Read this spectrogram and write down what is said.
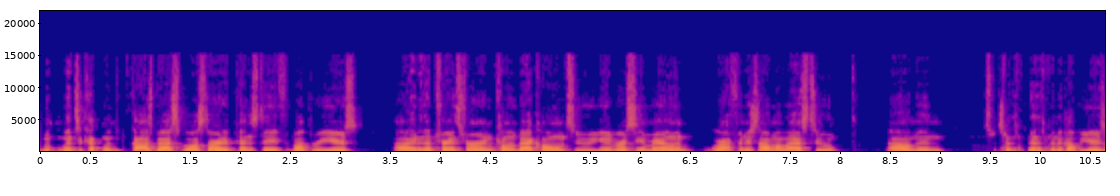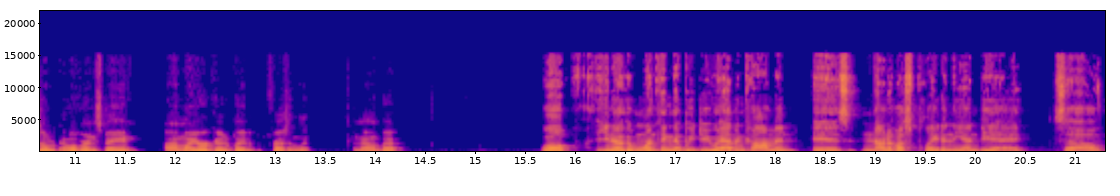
went to went to college basketball. Started at Penn State for about three years. Uh, ended up transferring, coming back home to University of Maryland, where I finished out my last two. Um, and it's been, it's been a couple years over, over in Spain, uh, Mallorca, to play professionally, and now I'm back. Well, you know, the one thing that we do have in common is none of us played in the NBA. So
